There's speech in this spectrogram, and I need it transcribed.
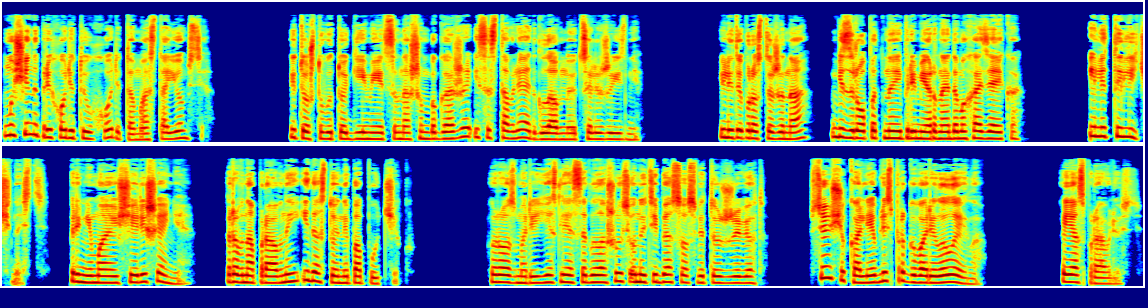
Мужчины приходят и уходят, а мы остаемся. И то, что в итоге имеется в нашем багаже, и составляет главную цель жизни. Или ты просто жена, безропотная и примерная домохозяйка? Или ты личность, принимающая решения, равноправный и достойный попутчик? Розмари, если я соглашусь, он и тебя сосвету живет. Все еще колеблясь, проговорила Лейла. Я справлюсь.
